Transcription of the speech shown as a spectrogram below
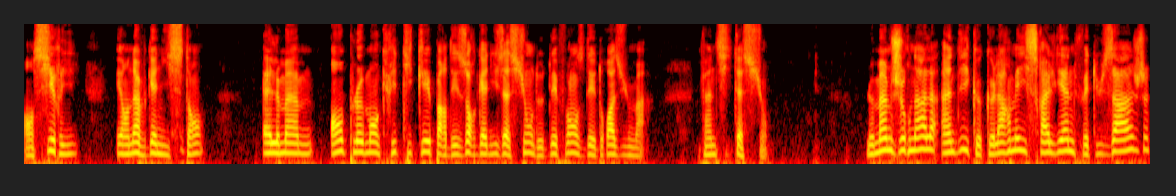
en Syrie et en Afghanistan, elles-mêmes amplement critiquées par des organisations de défense des droits humains. Le même journal indique que l'armée israélienne fait usage,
